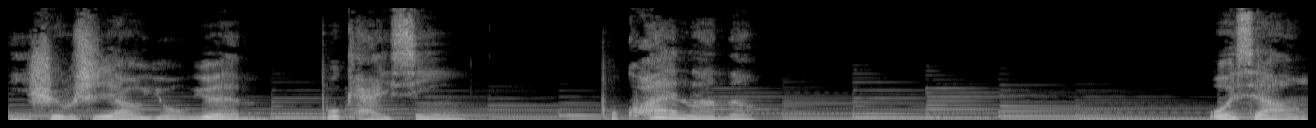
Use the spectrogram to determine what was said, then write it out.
你是不是要永远不开心、不快乐呢？我想，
